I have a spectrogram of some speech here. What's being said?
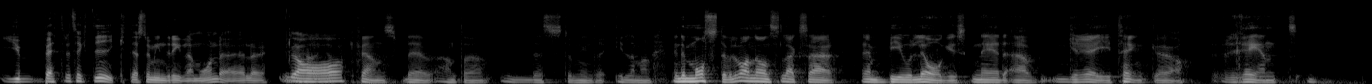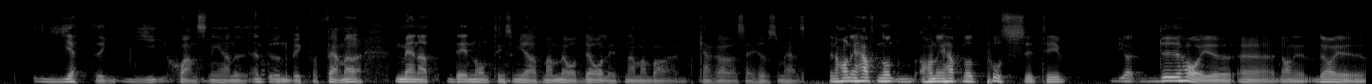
ju bättre teknik desto mindre illamående, eller? Ja. Frekvens, det antar jag, desto mindre illa man. Men det måste väl vara någon slags så här, en biologisk nedärvd grej, tänker jag. Rent jättechansning här nu, inte underbyggt för fem öre. Men att det är någonting som gör att man mår dåligt när man bara kan röra sig hur som helst. Men har ni haft något, har ni haft något positivt? Ja, du har ju, eh, Daniel, du har ju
